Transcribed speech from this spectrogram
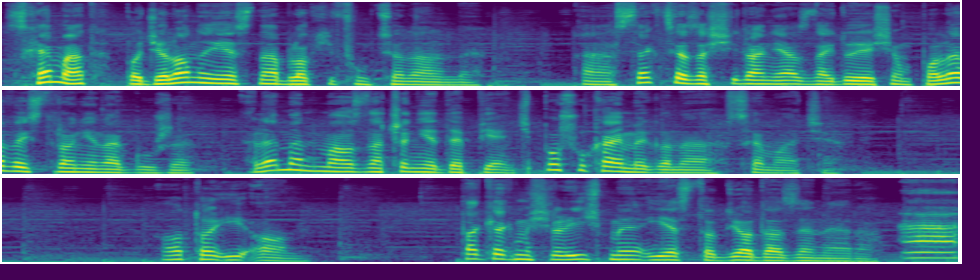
Schemat podzielony jest na bloki funkcjonalne, a sekcja zasilania znajduje się po lewej stronie na górze. Element ma oznaczenie D5, poszukajmy go na schemacie. Oto i on. Tak jak myśleliśmy, jest to dioda Zenera. A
